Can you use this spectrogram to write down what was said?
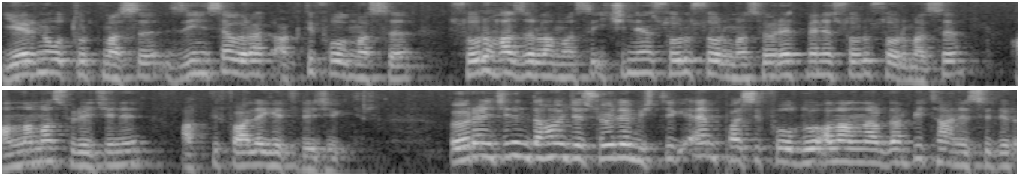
yerine oturtması, zihinsel olarak aktif olması, soru hazırlaması, içinden soru sorması, öğretmene soru sorması anlama sürecini aktif hale getirecektir. Öğrencinin daha önce söylemiştik en pasif olduğu alanlardan bir tanesidir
